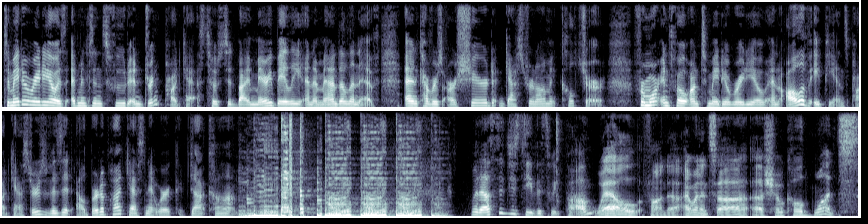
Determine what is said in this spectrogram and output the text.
Tomato Radio is Edmonton's food and drink podcast, hosted by Mary Bailey and Amanda Leneve, and covers our shared gastronomic culture. For more info on Tomato Radio and all of APN's podcasters, visit albertapodcastnetwork.com. What else did you see this week, Paul? Well, Fonda, I went and saw a show called Once,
